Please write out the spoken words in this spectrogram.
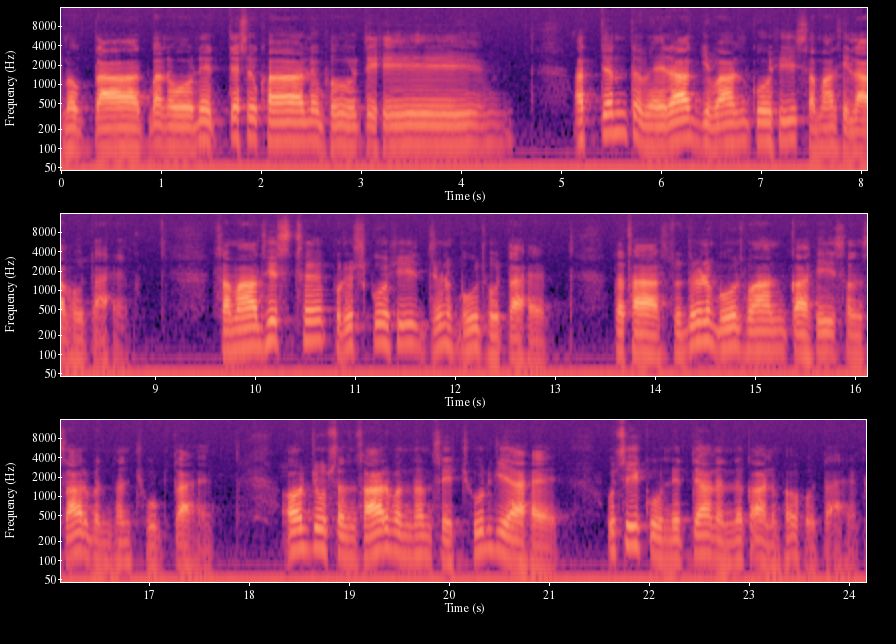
मुक्तात्मनो नित्य सुखानुभूति अत्यंत वैराग्यवान को ही समाधि लाभ होता है। समाधिस्थ पुरुष को ही दृढ़ बोध होता है, तथा सुदृढ़ बोधवान का ही संसार बंधन छूटता है। और जो संसार बंधन से छूट गया है, उसी को नित्यानंद का अनुभव होता है।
